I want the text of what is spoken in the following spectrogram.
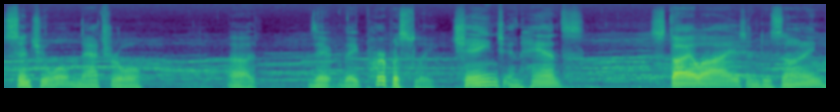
sensual, natural. Uh, they, they purposely change, enhance, stylize, and design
